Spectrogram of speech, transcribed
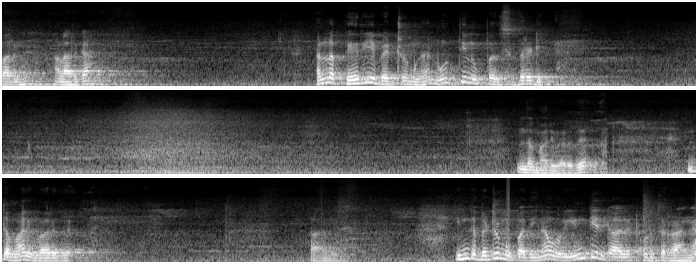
பாருங்கள் நல்லா இருக்கா? நல்ல பெரிய பெட்ரூமுங்க நூற்றி முப்பது சதுரடி. இந்த மாதிரி வருது. இந்த மாதிரி வருது. பாருங்கள் இந்த பெட்ரூமுக்கு பார்த்தீங்கன்னா ஒரு இந்தியன் டாய்லெட் கொடுத்துட்றாங்க.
